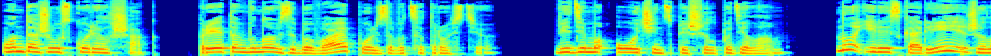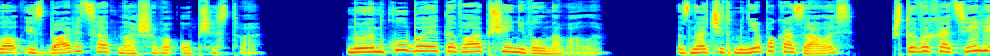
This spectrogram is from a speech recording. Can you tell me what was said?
Он даже ускорил шаг, при этом вновь забывая пользоваться тростью. Видимо, очень спешил по делам. Ну или скорее желал избавиться от нашего общества. Но инкуба это вообще не волновало. Значит, мне показалось, что вы хотели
